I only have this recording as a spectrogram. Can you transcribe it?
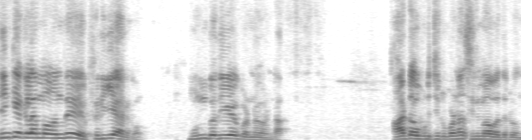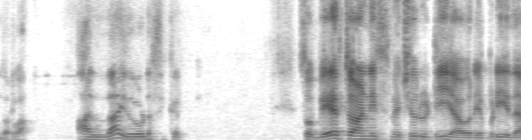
திங்கக்கிழமை வந்து ஃப்ரீயாக இருக்கும். முன்பதிவே பண்ண வேண்டாம். ஆட்டோ பிடிச்சிட்டு போனால் சினிமா பார்த்துட்டு வந்துடலாம் அதுதான் இதோட சிக்கல். So based on his maturity அவர் எப்படி இதை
